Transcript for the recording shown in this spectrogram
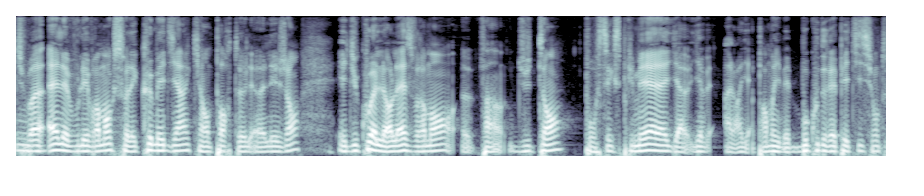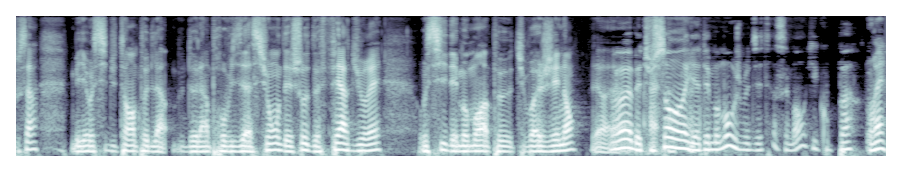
Tu vois, elle, elle voulait vraiment que ce soit les comédiens qui emportent euh, les gens. Et du coup, elle leur laisse vraiment euh, du temps pour s'exprimer. Il y a- il y avait, alors, il y a, apparemment, il y avait beaucoup de répétitions, tout ça. Mais il y a aussi du temps un peu de l'improvisation, des choses, de faire durer aussi des moments un peu, tu vois, gênants. Euh, Ouais, mais tu sens, hein, il y a des moments où je me disais, c'est marrant qu'il coupe pas. Ouais.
